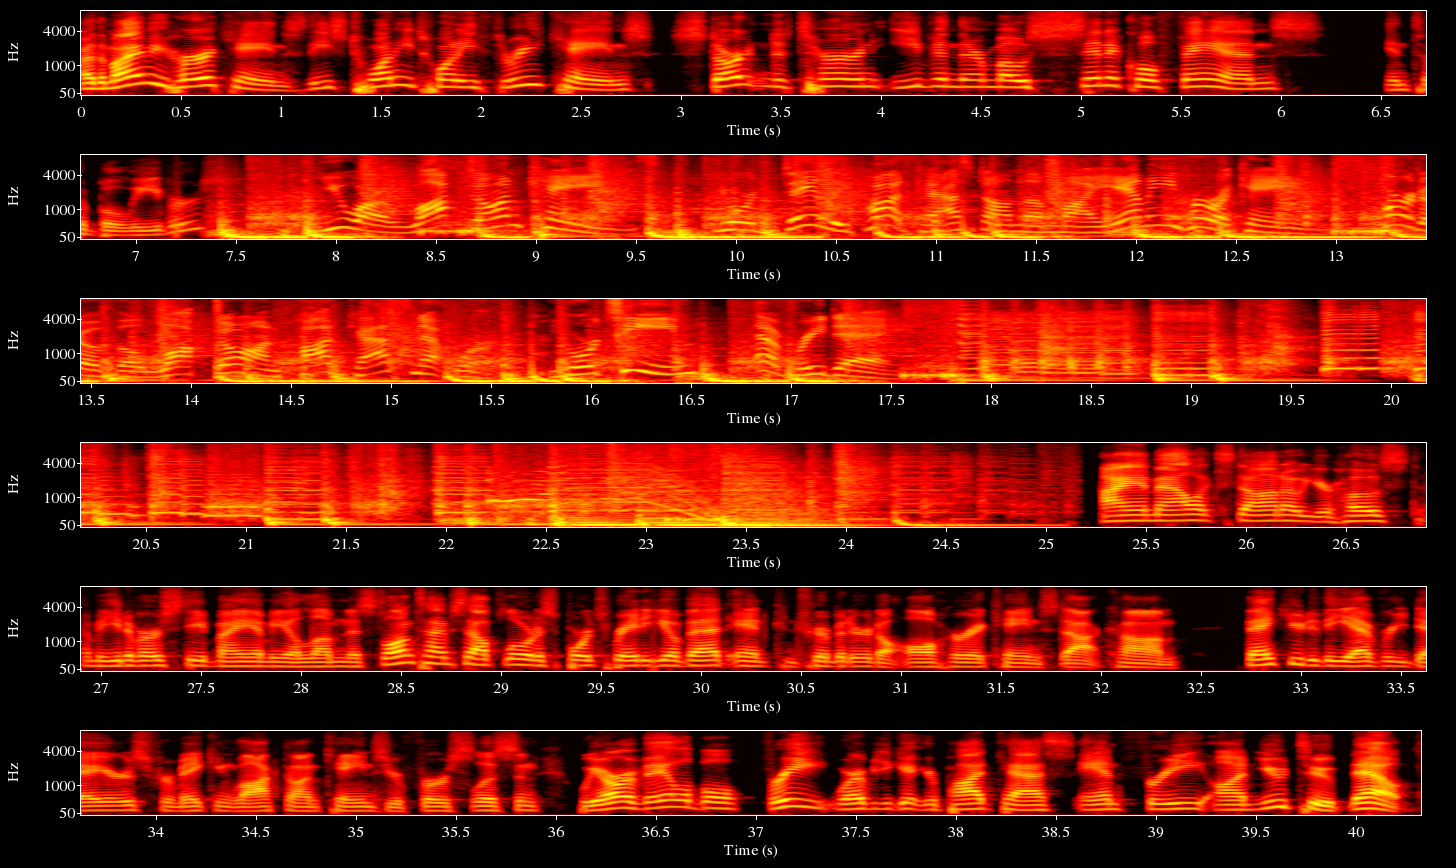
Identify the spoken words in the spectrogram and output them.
Are the Miami Hurricanes, these 2023 Canes, starting to turn even their most cynical fans into believers? You are Locked On Canes, your daily podcast on the Miami Hurricanes, part of the Locked On Podcast Network, your team every day. I am Alex Donno, your host. I'm a University of Miami alumnus, longtime South Florida sports radio vet, and contributor to allhurricanes.com. Thank you to the everydayers for making Locked On Canes your first listen. We are available free wherever you get your podcasts and free on YouTube. Now,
